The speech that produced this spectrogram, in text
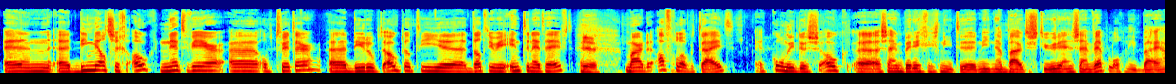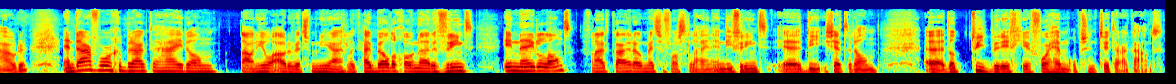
En eh, die meldt zich ook net weer eh, op Twitter. Die roept ook dat hij, dat hij weer internet heeft. Maar de afgelopen tijd kon hij dus ook zijn berichtjes niet, niet naar buiten sturen... en zijn weblog niet bijhouden. En daarvoor gebruikte hij dan... Nou, een heel ouderwetse manier eigenlijk. Hij belde gewoon naar een vriend in Nederland vanuit Cairo met zijn vaste lijn. En die vriend die zette dan dat tweetberichtje voor hem op zijn Twitter-account.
